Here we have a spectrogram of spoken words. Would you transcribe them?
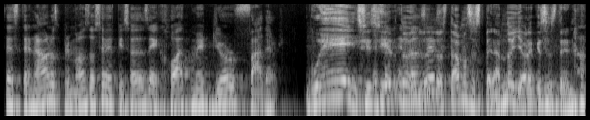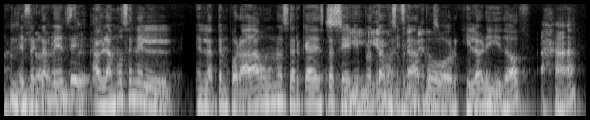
se estrenaron los primeros 12 episodios de How I Met Your Father. Güey, sí es cierto. lo- entonces- lo, estábamos esperando y ahora que se estrenó. Exactamente. visto. Hablamos en, el, en la temporada 1 acerca de esta Sí, serie protagonizada por Hilary Duff. Ajá.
